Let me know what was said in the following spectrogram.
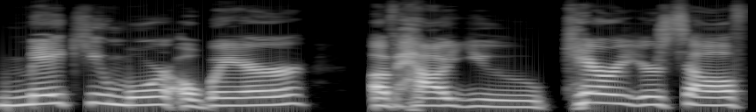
make you more aware of how you carry yourself,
